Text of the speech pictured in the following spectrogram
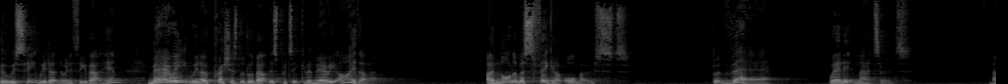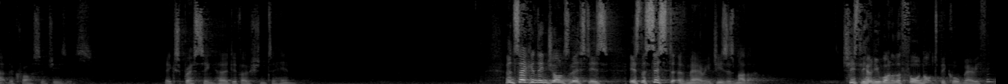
who was he? We don't know anything about him. Mary, we know precious little about this particular Mary either. Anonymous figure almost. But there, when it mattered, at the cross of Jesus, expressing her devotion to him. And second in John's list is, is the sister of Mary, Jesus' mother. She's the only one of the four not to be called Mary. Think,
